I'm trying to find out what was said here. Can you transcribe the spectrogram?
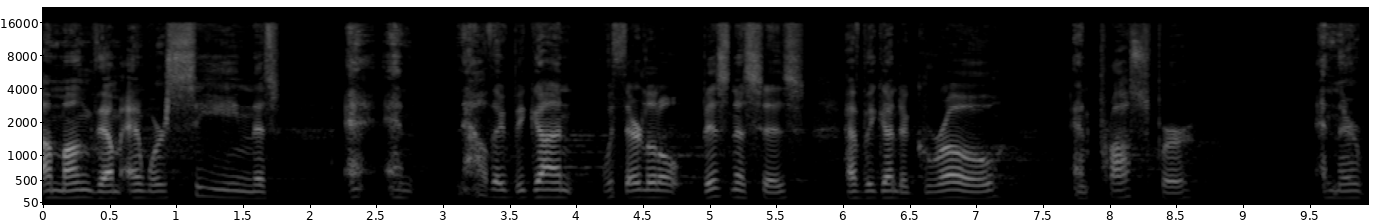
among them, and we're seeing this. And, and now they've begun with their little businesses, have begun to grow and prosper, and they're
